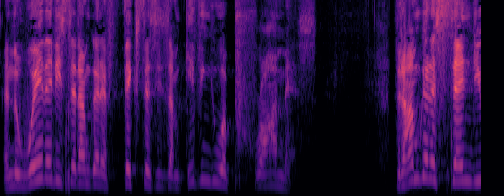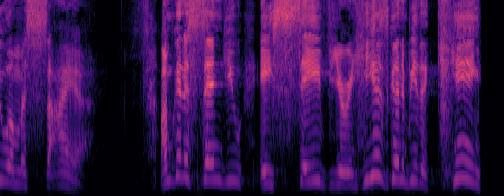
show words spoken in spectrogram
And the way that he said, I'm going to fix this is I'm giving you a promise that I'm going to send you a Messiah I'm going to send you a Savior, and He is going to be the King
